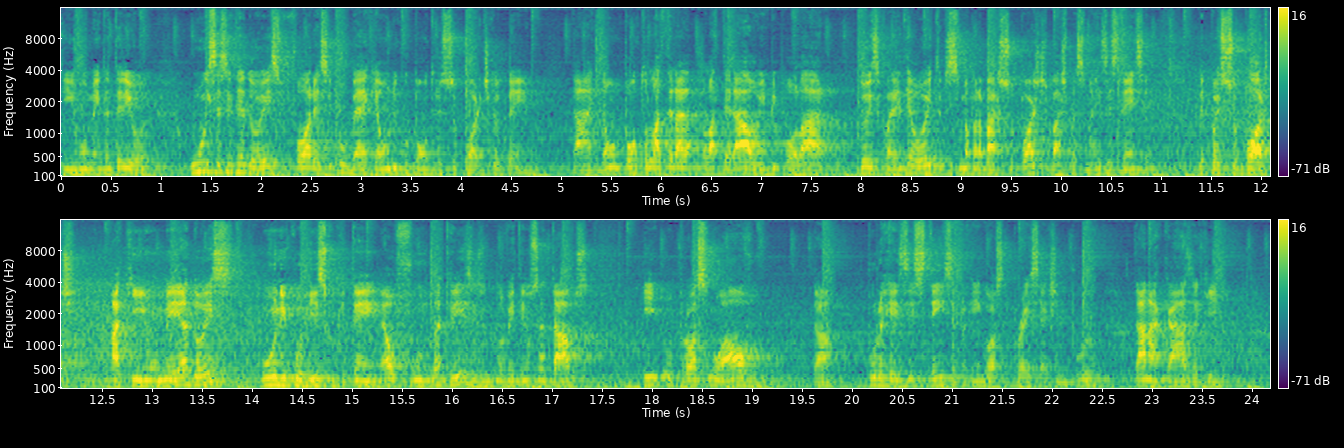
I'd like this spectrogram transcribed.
em um momento anterior. 1,62 fora esse pullback é o único ponto de suporte que eu tenho. Tá? Então, ponto lateral, lateral e bipolar 2,48, de cima para baixo suporte, de baixo para cima resistência. Depois suporte aqui em 1,62. O único risco que tem é o fundo da crise, 91 centavos. E o próximo alvo, tá? por resistência, para quem gosta de price action puro, tá na casa aqui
